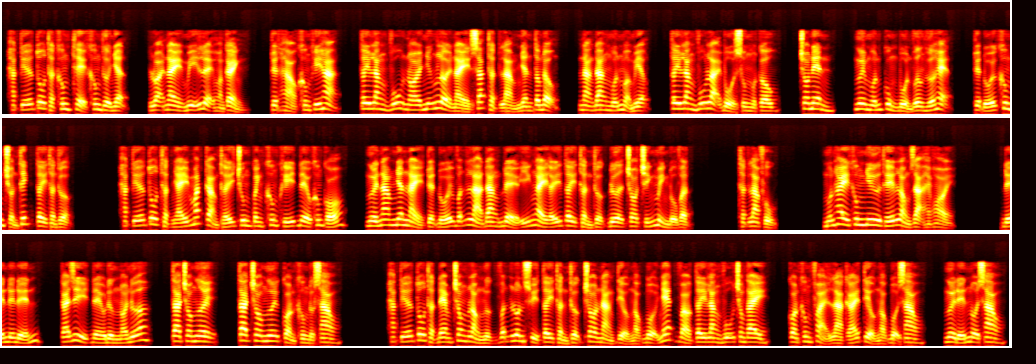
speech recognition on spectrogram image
Hạt tía tô thật không thể không thừa nhận, loại này mỹ lệ hoàn cảnh, tuyệt hảo không khí hạ, Tây Lăng Vũ nói những lời này xác thật làm nhân tâm động, nàng đang muốn mở miệng, Tây Lăng Vũ lại bổ sung một câu, cho nên, ngươi muốn cùng bổn vương hứa hẹn, tuyệt đối không chuẩn thích Tây thần thượng. Hạt tía tô thật nháy mắt cảm thấy chung quanh không khí đều không có, người nam nhân này tuyệt đối vẫn là đang để ý ngày ấy Tây thần thượng đưa cho chính mình đồ vật. Thật là phục. Muốn hay không như thế lòng dạ hẹp hỏi. Đến đến đến, cái gì đều đừng nói nữa, ta cho ngươi, ta cho ngươi còn không được sao. Hạt tía tô thật đem trong lòng ngực vẫn luôn suy tây thần thượng cho nàng tiểu ngọc bội nhét vào tây lăng vũ trong tay, còn không phải là cái tiểu ngọc bội sao, ngươi đến nỗi sao.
